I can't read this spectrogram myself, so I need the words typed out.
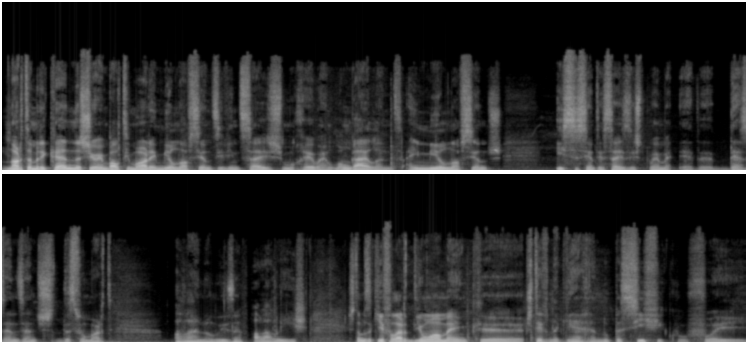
Norte-americano, nasceu em Baltimore em 1926, morreu em Long Island em 1966. Este poema é de 10 anos antes da sua morte. Olá, Ana Luísa. Olá, Luís. Estamos aqui a falar de um homem que esteve na guerra no Pacífico, foi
